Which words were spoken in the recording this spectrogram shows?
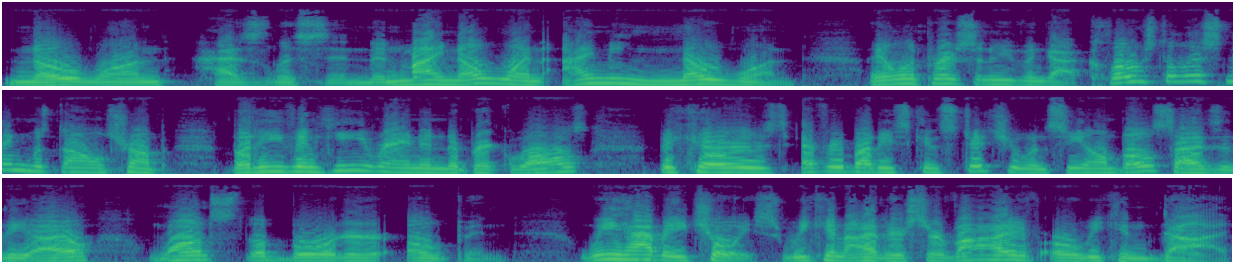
No one has listened. And by no one, I mean no one. The only person who even got close to listening was Donald Trump, but even he ran into brick walls because everybody's constituency on both sides of the aisle wants the border open. We have a choice. We can either survive or we can die.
